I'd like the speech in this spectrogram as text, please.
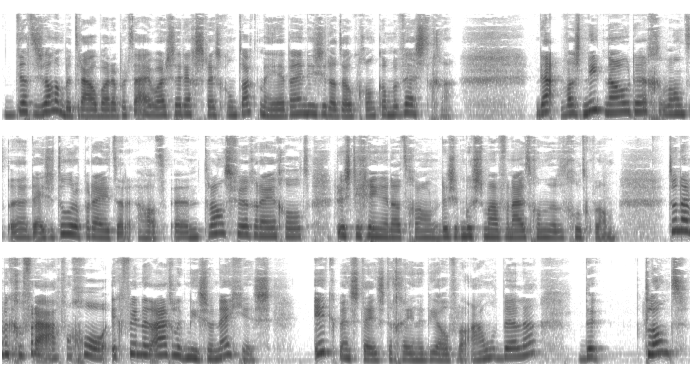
dat is wel een betrouwbare partij waar ze rechtstreeks contact mee hebben. En die ze dat ook gewoon kan bevestigen. Ja, was niet nodig, want uh, deze touroperator had een transfer geregeld. Dus die gingen dat gewoon. Dus ik moest er maar vanuit gaan dat het goed kwam. Toen heb ik gevraagd: van goh, ik vind het eigenlijk niet zo netjes. Ik ben steeds degene die overal aan moet bellen. De klant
